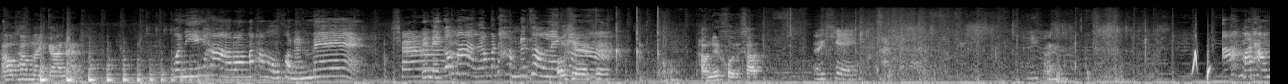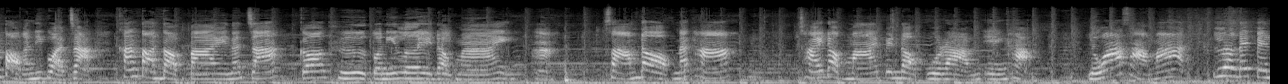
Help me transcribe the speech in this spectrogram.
เอาทำรายการอะ วันนี้ค่ะเรามาทำของขวัญนั้นแม่ ใช่ไหนๆก็มาแล้วมาทำด้วยกันเลยโอเคโอเคค่ะทำด้วยคนครับโอเคหายไปแล้วอันนี้ของอะมาทำต่อกันดีกว่าจ้ะ ขั้นตอนต่อไปนะจ๊ะ ก็คือตัวนี้เลยดอกไม้อะสามดอกนะคะ ใช้ดอกไม้เป็นดอกกุหลาบนั่นเองค่ะ หรือว่าสามารถเลือกได้เป็น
